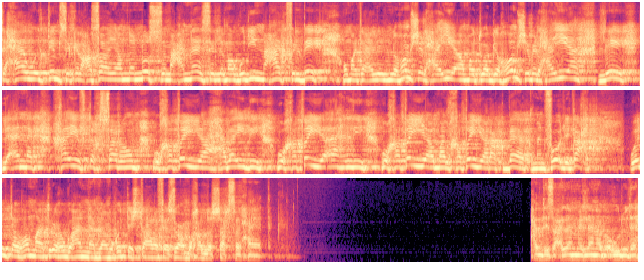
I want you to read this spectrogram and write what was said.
تحاول تمسك العصاية من النص مع الناس اللي موجودين معاك في البيت وما تعلن لهمش الحقيقة وما تواجههمش بالحقيقة. ليه؟ لأنك خايف تخسرهم وخطية حبايبي وخطية أهلي وخطية ما الخطية ركباك من فوق لتحت وانت وهم هتروحوا جهنم. لو ما كنتش تعرف يسوع مخلص شخص لحياتك حد زعلان من اللي أنا بقوله ده؟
